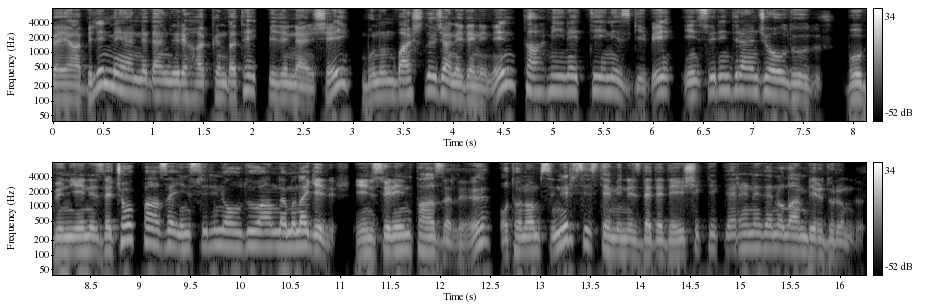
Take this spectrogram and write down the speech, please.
veya bilinmeyen nedenleri hakkında tek bilinen şey, bunun başlıca nedeninin tahmin ettiğiniz gibi insülin direnci olduğudur. Bu bünyenizde çok fazla insülin olduğu anlamına gelir. İnsülin fazlalığı, otonom sinir sisteminizde de değişikliklere neden olan bir durumdur.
